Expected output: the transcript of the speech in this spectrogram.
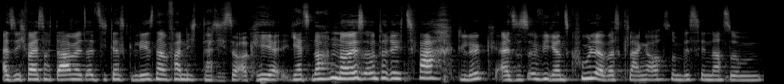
also ich weiß noch damals, als ich das gelesen habe, fand ich, dachte ich so, okay, jetzt noch ein neues Unterrichtsfach, Glück. Also es ist irgendwie ganz cool, aber es klang auch so ein bisschen nach so einem,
